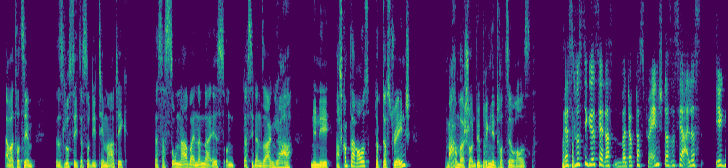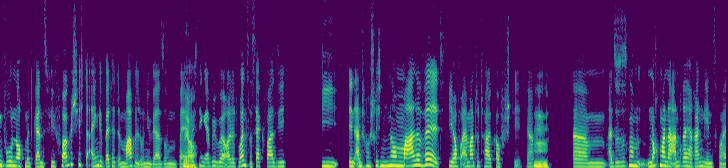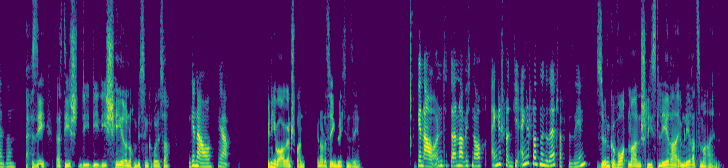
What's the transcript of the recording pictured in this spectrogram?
Aber trotzdem, es ist lustig, dass so die Thematik, dass das so nah beieinander ist und dass sie dann sagen, ja, nee, nee, was kommt da raus? Doctor Strange? Machen wir schon, wir bringen den trotzdem raus. Das Lustige ist ja, dass bei Doctor Strange, das ist ja alles irgendwo noch mit ganz viel Vorgeschichte eingebettet im Marvel-Universum. Bei Ja. Everything Everywhere All at Once ist ja quasi die in Anführungsstrichen normale Welt, die auf einmal total Kopf steht, ja. Hm. Ähm, also es ist noch, noch mal eine andere Herangehensweise. Sie, da ist die, die, die, die Schere noch ein bisschen größer. Genau, ja. Finde ich aber auch ganz spannend. Genau deswegen will ich den sehen. Genau, und dann habe ich noch eingeschl die eingeschlossene Gesellschaft gesehen. Sönke Wortmann schließt Lehrer im Lehrerzimmer ein.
